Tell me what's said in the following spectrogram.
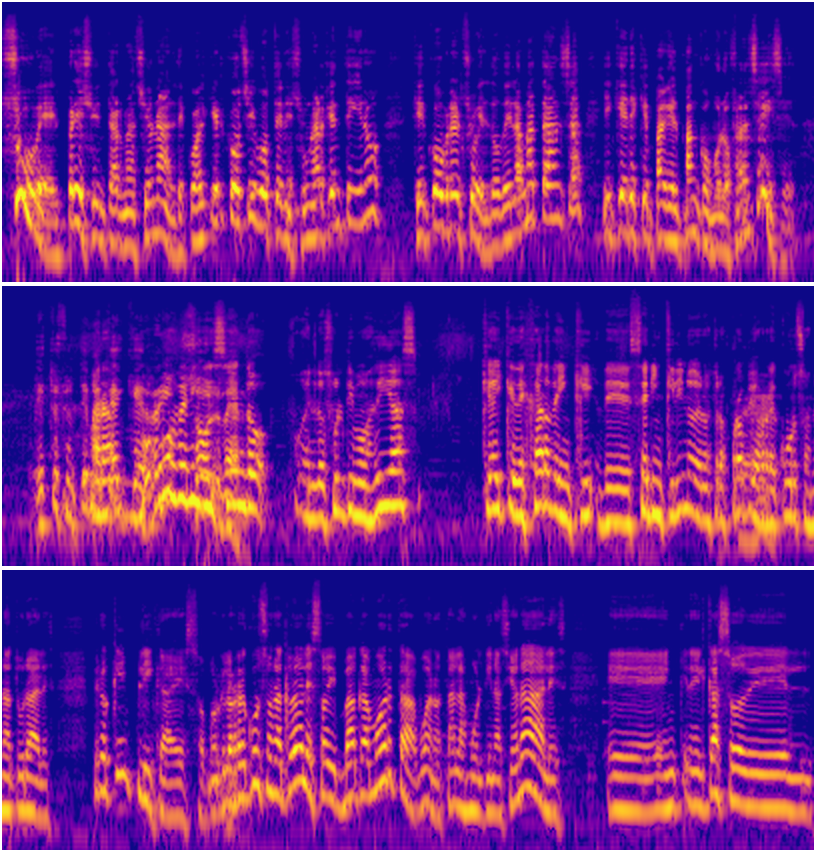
sube el precio internacional de cualquier cosa y vos tenés un argentino que cobra el sueldo de la matanza y querés que pague el pan como los franceses. Esto es un tema que hay que resolver. Vos venís diciendo en los últimos días que hay que dejar de, ser inquilino de nuestros propios recursos naturales. Pero ¿qué implica eso? Porque los recursos naturales hoy, vaca muerta, bueno, están las multinacionales. Eh, en, el caso del,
